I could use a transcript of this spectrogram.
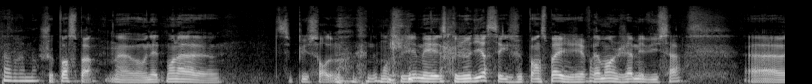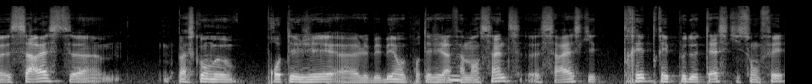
pas vraiment? Je pense pas. Euh, honnêtement, là, euh, c'est plus hors de mon, de mon sujet, mais ce que je veux dire, c'est que je pense pas, et j'ai vraiment jamais vu ça. Euh, ça reste euh, parce qu'on veut protéger euh, le bébé, on veut protéger la Mm. femme enceinte. euh, ça reste qu'il y a très très peu de tests qui sont faits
